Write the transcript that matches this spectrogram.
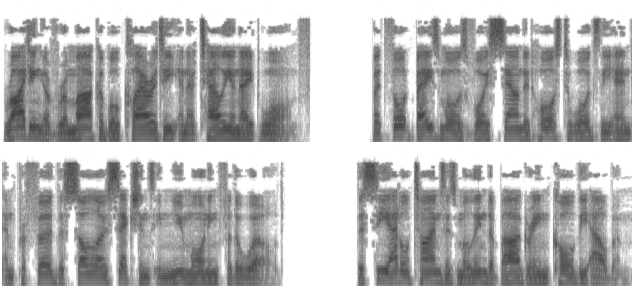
writing of remarkable clarity and Italianate warmth but thought Bazemore's voice sounded hoarse towards the end and preferred the solo sections in New Morning for the World. The Seattle Times' as Melinda Bargreen called the album,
